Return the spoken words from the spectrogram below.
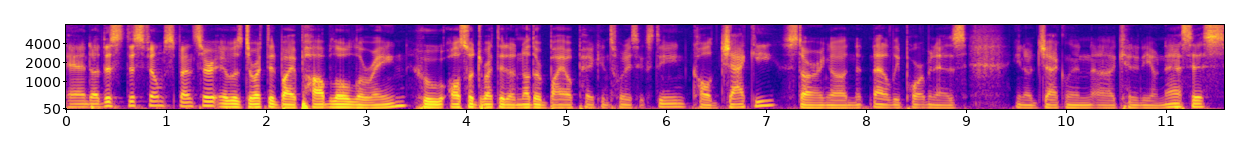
And uh, this this film, Spencer, it was directed by Pablo Larraín, who also directed another biopic in 2016 called Jackie, starring uh, Natalie Portman as, you know, Jacqueline uh, Kennedy Onassis.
